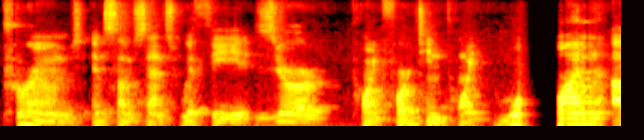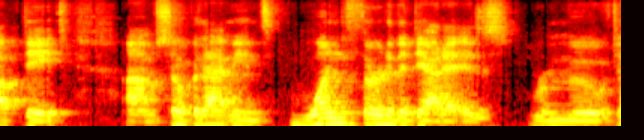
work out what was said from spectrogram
pruned in some sense with the 0.14.1 update. Um, so, but that means one third of the data is removed.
